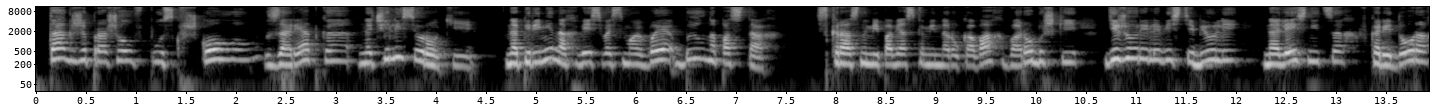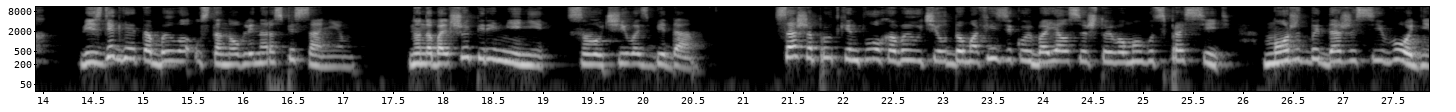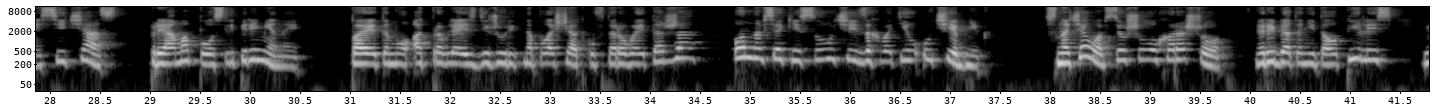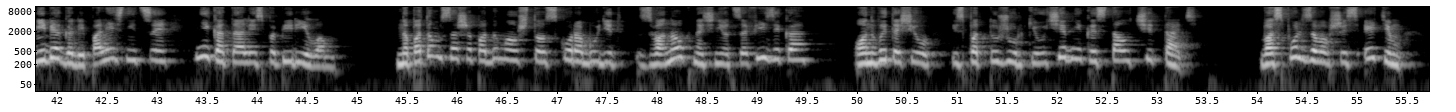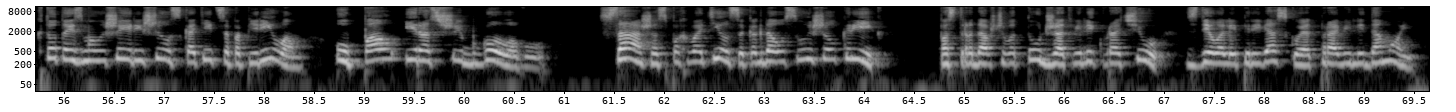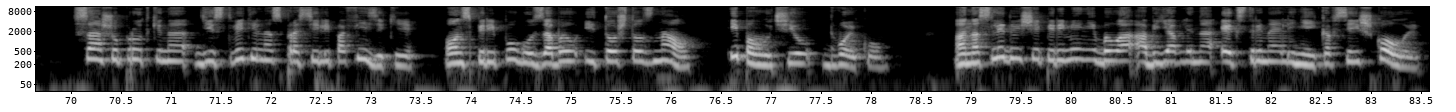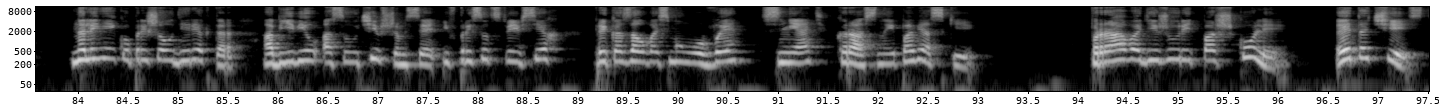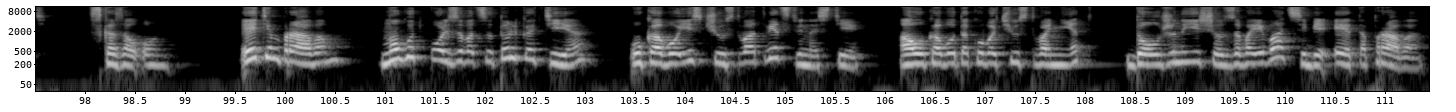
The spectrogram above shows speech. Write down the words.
Также прошел впуск в школу, зарядка, начались уроки. На переменах весь 8 В был на постах. С красными повязками на рукавах воробушки дежурили в вестибюле, на лестницах, в коридорах, везде, где это было установлено расписанием. Но на большой перемене случилась беда. Саша Пруткин плохо выучил дома физику и боялся, что его могут спросить. Может быть, даже сегодня, сейчас – прямо после перемены. Поэтому, отправляясь дежурить на площадку второго этажа, он на всякий случай захватил учебник. Сначала все шло хорошо. Ребята не толпились, не бегали по лестнице, не катались по перилам. Но потом Саша подумал, что скоро будет звонок, начнется физика. Он вытащил из-под тужурки учебник и стал читать. Воспользовавшись этим, кто-то из малышей решил скатиться по перилам, упал и расшиб голову. Саша спохватился, когда услышал крик. Пострадавшего тут же отвели к врачу, сделали перевязку и отправили домой. Сашу Пруткина действительно спросили по физике. Он с перепугу забыл и то, что знал, и получил двойку. А на следующей перемене была объявлена экстренная линейка всей школы. На линейку пришел директор – объявил о случившемся и в присутствии всех приказал восьмому В снять красные повязки. «Право дежурить по школе – это честь», – сказал он. «Этим правом могут пользоваться только те, у кого есть чувство ответственности, а у кого такого чувства нет, должен еще завоевать себе это право».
